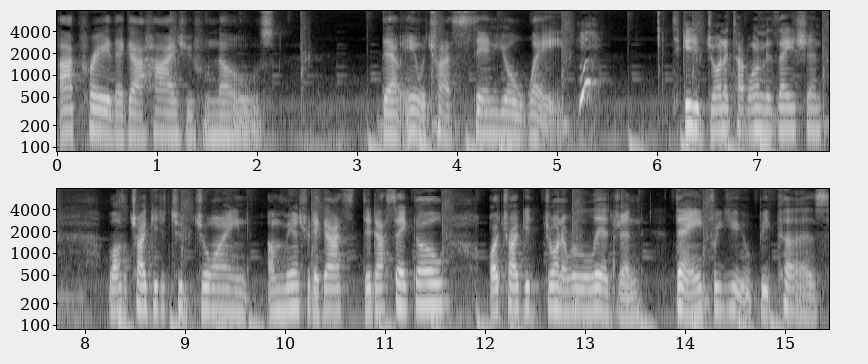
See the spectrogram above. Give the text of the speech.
I pray that God hides you from those that anyone trying to send your way hmm. to get you to join a type of organization, but also try to get you to join a ministry that God did not say go, or try to get you to join a religion that ain't for you. Because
